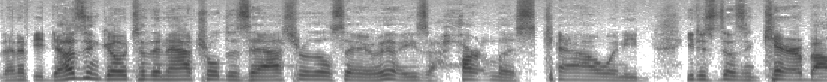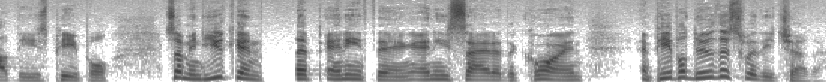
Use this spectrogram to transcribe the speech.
then if he doesn't go to the natural disaster, they'll say, well, he's a heartless cow and he, he just doesn't care about these people. So, I mean, you can flip anything, any side of the coin, and people do this with each other.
